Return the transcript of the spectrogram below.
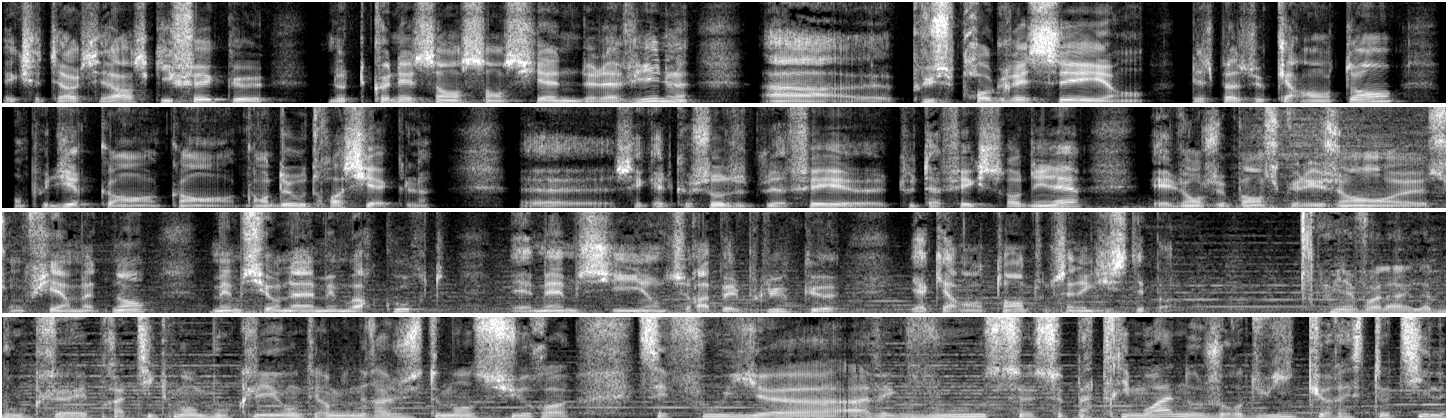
etc., etc. Ce qui fait que notre connaissance ancienne de la ville a euh, plus progressé en l'espace de 40 ans, on peut dire qu'en qu'en deux ou trois siècles. Euh, c'est quelque chose de tout à fait, euh, tout à fait extraordinaire et dont je pense que les gens euh, sont fiers maintenant, même si on a la mémoire courte et même si on ne se rappelle plus qu'il y a 40 ans, tout ça n'existait pas. Bien voilà, la boucle est pratiquement bouclée. On terminera justement sur euh, ces fouilles euh, avec vous, ce, patrimoine aujourd'hui. Que reste-t-il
